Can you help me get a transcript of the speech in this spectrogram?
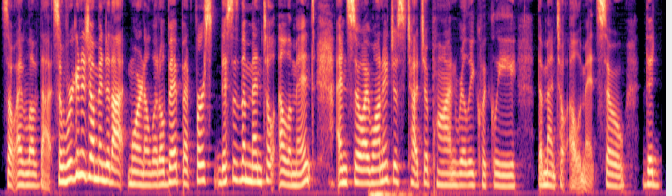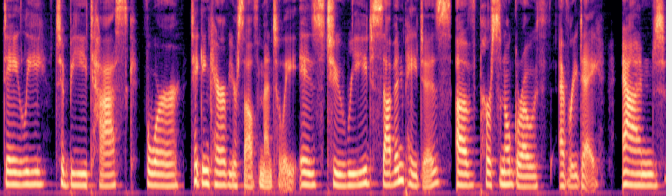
So I love that. So we're going to jump into that more in a little bit. But first, this is the mental element. And so I want to just touch upon really quickly the mental element. So the daily to be task for taking care of yourself mentally is to read seven pages of personal growth every day. And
